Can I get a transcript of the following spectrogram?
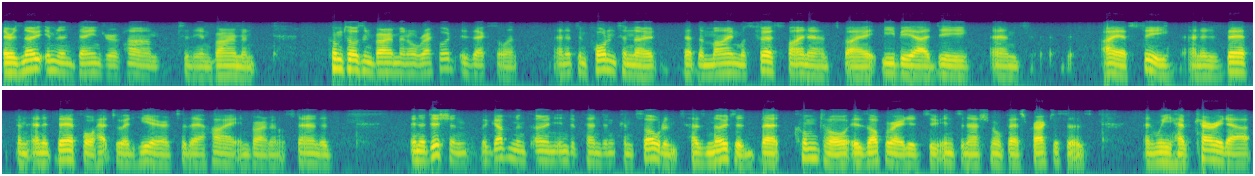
There is no imminent danger of harm to the environment. Kumtor's environmental record is excellent, and it's important to note that the mine was first financed by EBRD and IFC, and it therefore had to adhere to their high environmental standards. In addition, the government's own independent consultant has noted that Kumtor is operated to international best practices, and we have carried out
